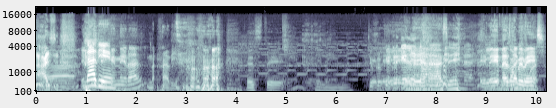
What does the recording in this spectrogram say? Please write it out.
Ay, sí. Ah, en- Nadie. En general, na- nadie, ¿no? este. Yo creo que. Elena, Elena. sí. Elena es Un la bebé. más.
